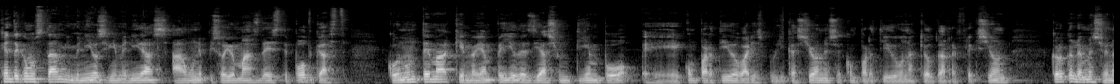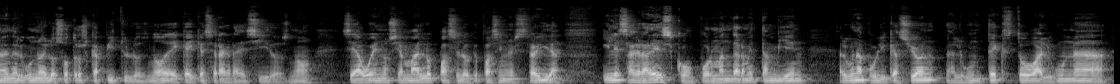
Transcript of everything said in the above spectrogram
Gente, ¿cómo están? Bienvenidos y bienvenidas a un episodio más de este podcast con un tema que me habían pedido desde hace un tiempo. Eh, he compartido varias publicaciones, he compartido una que otra reflexión. Creo que lo he mencionado en alguno de los otros capítulos, ¿no? De que hay que ser agradecidos, ¿no? Sea bueno, sea malo, pase lo que pase en nuestra vida. Y les agradezco por mandarme también alguna publicación, algún texto, alguna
